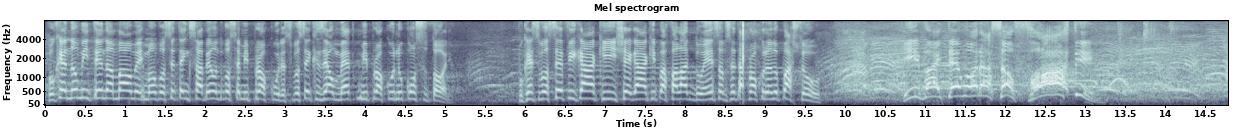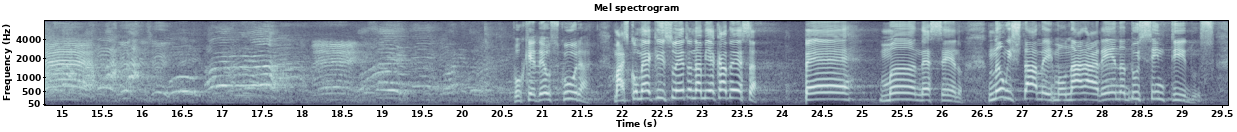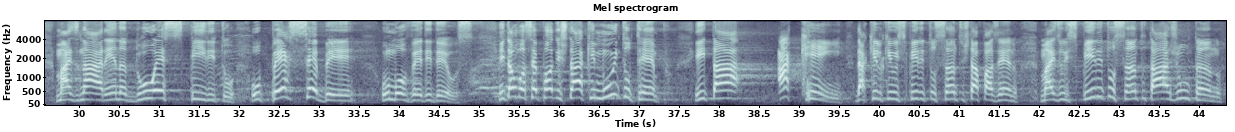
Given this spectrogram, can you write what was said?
Porque não me entenda mal, meu irmão, você tem que saber onde você me procura. Se você quiser um médico, me procure no consultório. Porque se você ficar aqui, chegar aqui para falar de doença, você está procurando o pastor. E vai ter uma oração forte. Porque Deus cura. Mas como é que isso entra na minha cabeça? Permanecendo. Não está, meu irmão, na arena dos sentidos, mas na arena do espírito, o perceber o mover de Deus. Então você pode estar aqui muito tempo e estar tá aquém daquilo que o Espírito Santo está fazendo, mas o Espírito Santo está ajuntando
